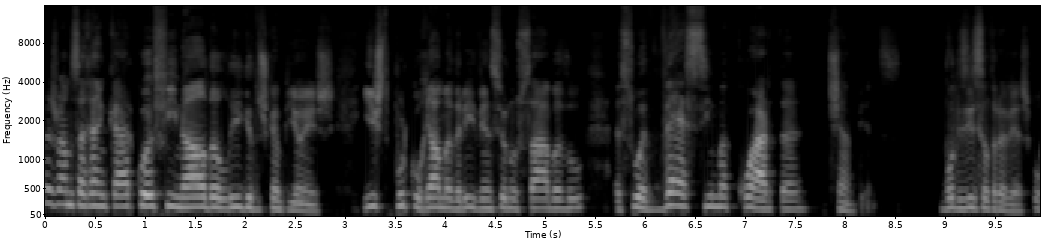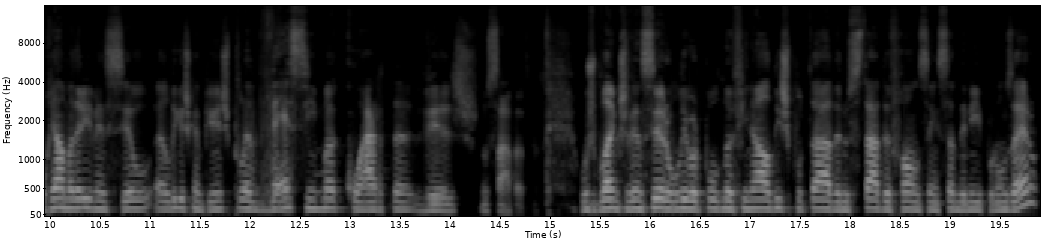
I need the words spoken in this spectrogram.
mas vamos arrancar com a final da Liga dos Campeões. Isto porque o Real Madrid venceu no sábado a sua 14 Champions. Vou dizer isso outra vez. O Real Madrid venceu a Liga dos Campeões pela 14 vez no sábado. Os blancos venceram o Liverpool na final disputada no Stade de France em Saint-Denis por 1-0,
